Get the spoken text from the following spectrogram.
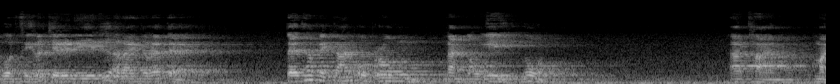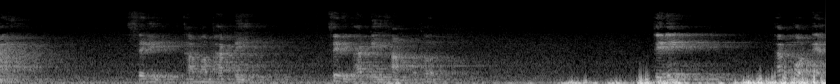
บวชศีลเจรณีหรืออะไรก็แล้วแต่ แต่ถ้าเป็นการอบรมนั่งเก้าอี้โน่น อาคารใหม่สิริธรรมพักดีสิริพักดีธรรมขอโทษทีนี้ทั้งหมดเนี่ย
